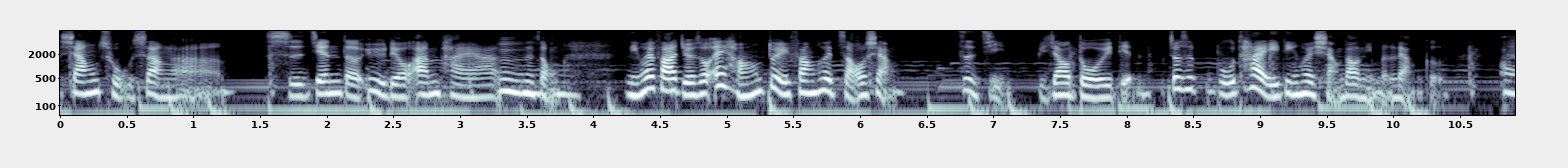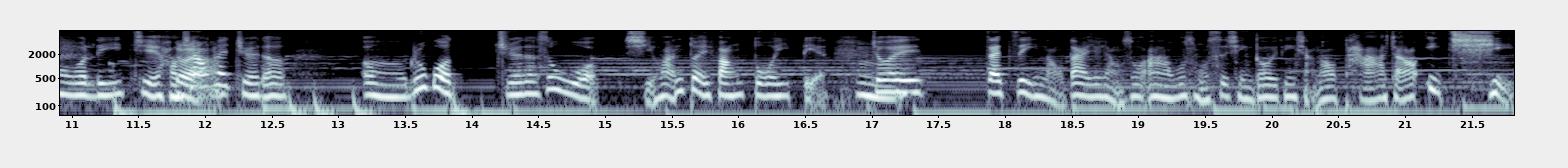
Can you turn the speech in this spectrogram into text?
相处上啊，时间的预留安排啊，那种你会发觉说，哎，好像对方会着想自己比较多一点，就是不太一定会想到你们两个。哦，我理解，好像会觉得，呃，如果觉得是我喜欢对方多一点，就会在自己脑袋就想说啊，我什么事情都一定想到他，想到一起，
